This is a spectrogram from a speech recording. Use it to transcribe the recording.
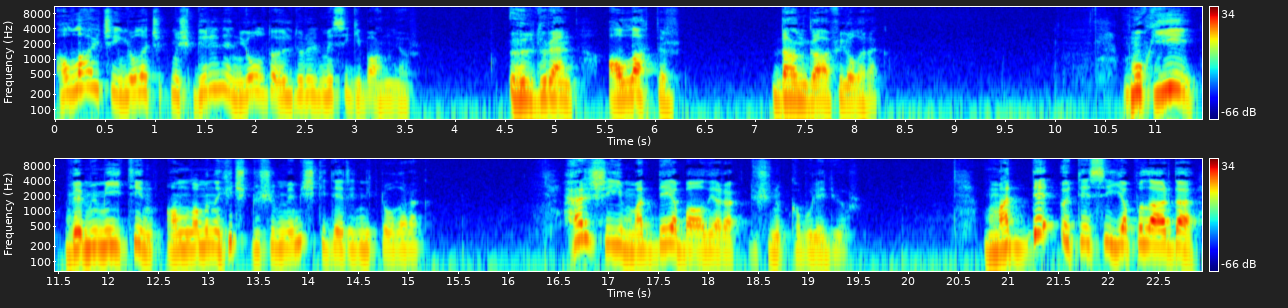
Allah için yola çıkmış birinin yolda öldürülmesi gibi anlıyor. Öldüren Allah'tır dan gafil olarak. Muhyi ve mümitin anlamını hiç düşünmemiş ki derinlikli olarak. Her şeyi maddeye bağlayarak düşünüp kabul ediyor. Madde ötesi yapılarda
